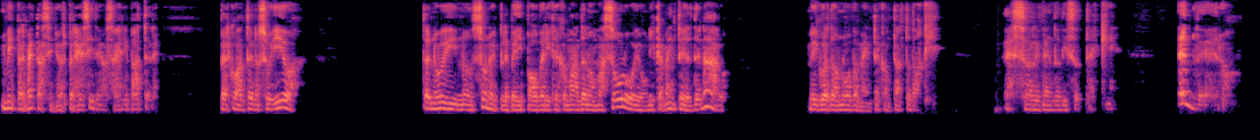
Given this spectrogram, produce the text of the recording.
Mi permetta, signor Preside, osai ribattere. Per quanto ne so io, da noi non sono i plebei poveri che comandano, ma solo e unicamente il denaro. Mi guardò nuovamente con tanto d'occhi e sorridendo di sottecchi. È vero,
